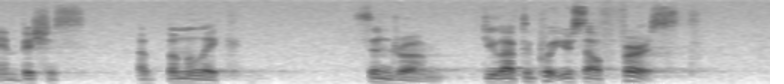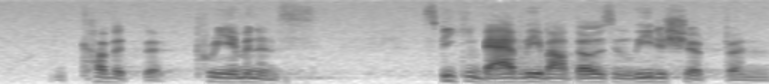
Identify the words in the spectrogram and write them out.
ambitious Abimelech syndrome? Do you love to put yourself first? Covet the preeminence, speaking badly about those in leadership and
